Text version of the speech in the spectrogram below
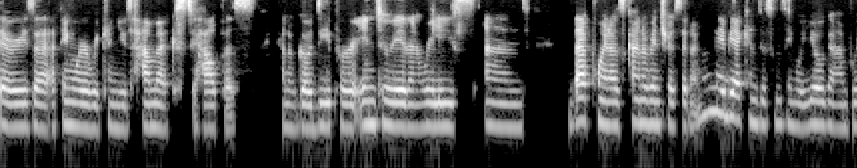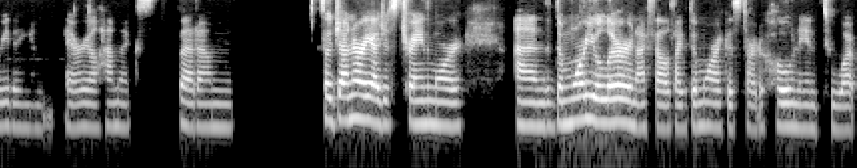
there is a, a thing where we can use hammocks to help us kind of go deeper into it and release. And at that point, I was kind of interested in oh, maybe I can do something with yoga and breathing and aerial hammocks but um so january i just trained more and the more you learn i felt like the more i could start to hone into what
